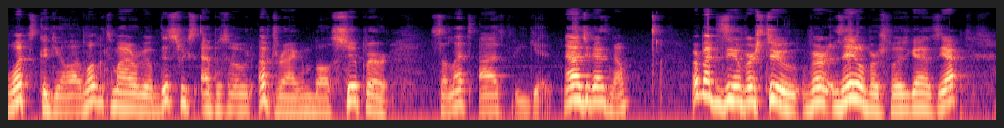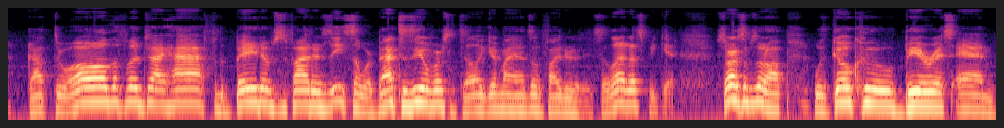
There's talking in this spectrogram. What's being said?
What's good, y'all? And welcome to my review of this week's episode of Dragon Ball Super. So let us begin. Now, as you guys know, we're back to Xenoverse 2, Ver- Xenoverse footage, guys. Yeah, got through all the footage I have for the beta of FighterZ, so we're back to Xenoverse until I get my hands on FighterZ. So let us begin. Start this episode off with Goku, Beerus, and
